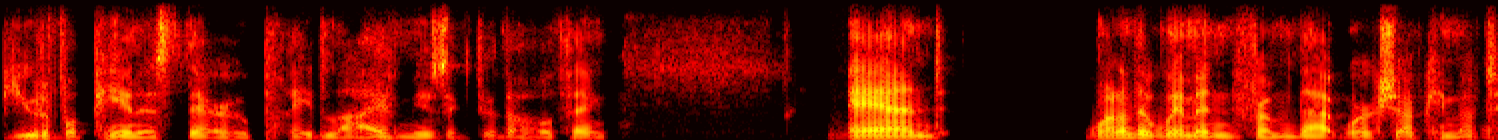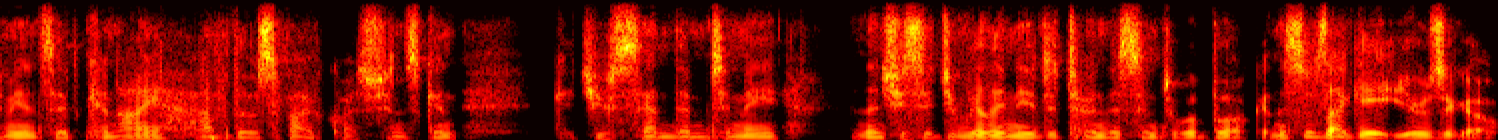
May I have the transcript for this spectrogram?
beautiful pianist there who played live music through the whole thing. And one of the women from that workshop came up to me and said, "Can I have those five questions? Can could you send them to me?" And then she said, "You really need to turn this into a book." And this was like 8 years ago.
